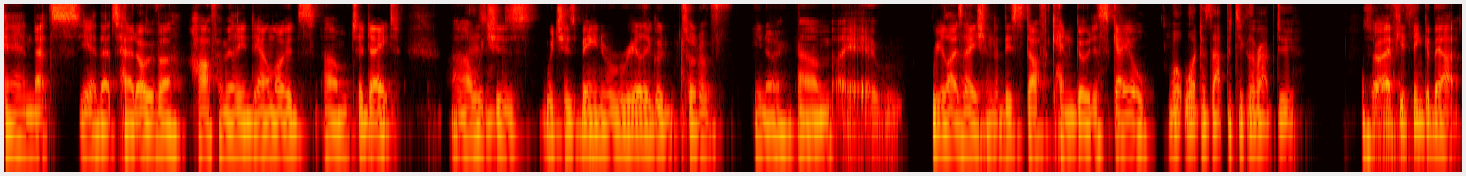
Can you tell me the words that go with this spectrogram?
and that's yeah that's had over half a million downloads um, to date, uh, which is which has been a really good sort of you know um, realization that this stuff can go to scale. What what does that particular app do? So if you think about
